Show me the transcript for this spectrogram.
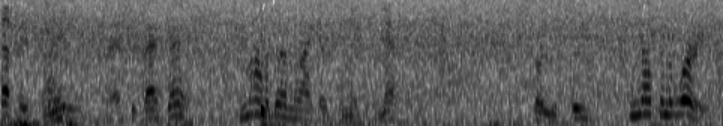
That face. it, trash it back there. Mama doesn't like us to make a mess. So you see, nothing to worry about.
